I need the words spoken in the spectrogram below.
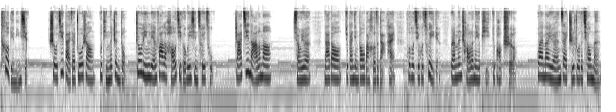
特别明显。手机摆在桌上，不停的震动。周林连发了好几个微信催促。炸鸡拿了吗？小月拿到就赶紧帮我把盒子打开，破透气会脆一点，不然焖潮了那个皮就不好吃了。外卖员在执着的敲门。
